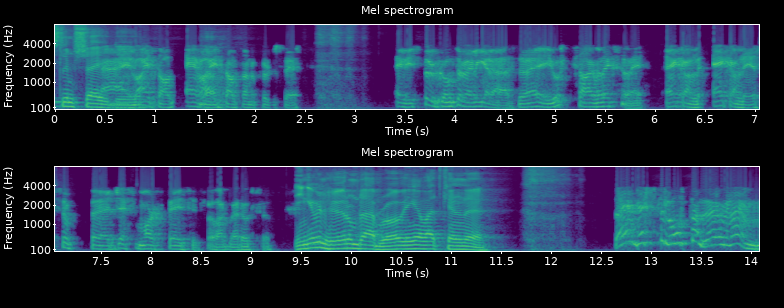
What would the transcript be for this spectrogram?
Slim Shady Jeg veit alt, alt han har produsert. Jeg visste du kom til å velge det, så jeg har gjort fagleksa mi. Jeg, kan- jeg kan lese opp uh, Jeff Mark Bass sitt arbeid også. Ingen vil høre om deg, bro. Ingen veit hvem det er. Det er beste låta. det er med dem!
